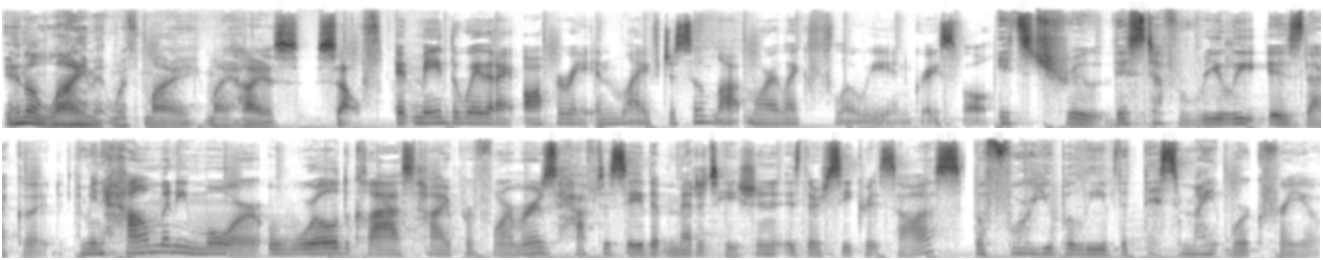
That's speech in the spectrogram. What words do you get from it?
in alignment with my my highest self. It made the way that I operate in life just a lot more like flowy and graceful. It's true. This stuff really is that good. I mean, how many more world-class high performers have to say that meditation is their secret sauce before you believe that this might work for you?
